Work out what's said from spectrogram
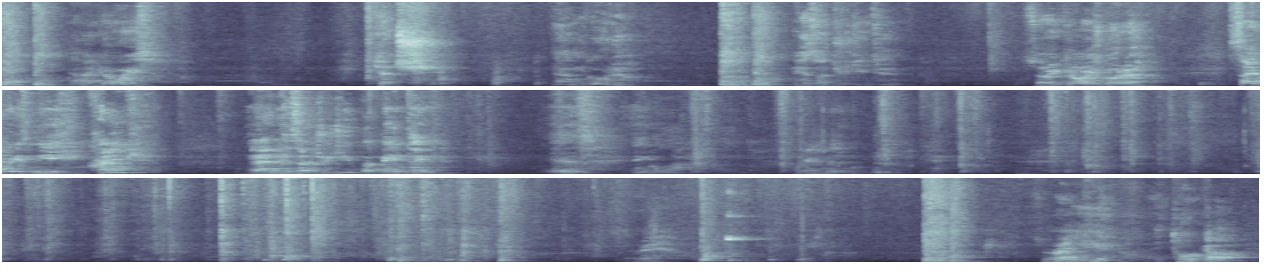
And I can always catch and go to his jiu-jitsu. So you can always go to sideways knee crank and his jiu-jitsu, but main thing is ankle lock. Okay, okay. So right here, I torque up,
